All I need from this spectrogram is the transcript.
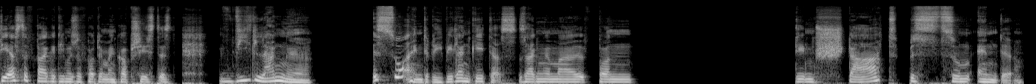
die erste Frage, die mir sofort in meinen Kopf schießt, ist, wie lange ist so ein Dreh? Wie lange geht das? Sagen wir mal von dem Start bis zum Ende.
